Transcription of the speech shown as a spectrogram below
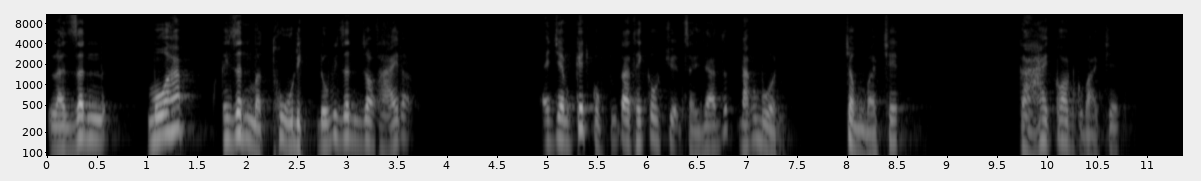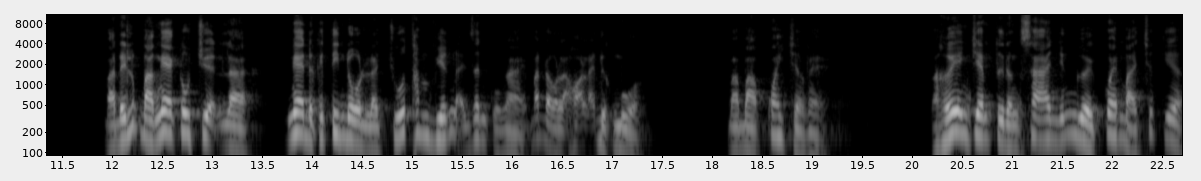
là dân Moab, cái dân mà thù địch đối với dân Do Thái đó. Anh chị em kết cục chúng ta thấy câu chuyện xảy ra rất đáng buồn. Chồng bà chết. Cả hai con của bà chết. Và đến lúc bà nghe câu chuyện là nghe được cái tin đồn là Chúa thăm viếng lại dân của Ngài, bắt đầu là họ lại được mùa. Và bà quay trở về và hỡi anh chị em từ đằng xa, những người quen bà trước kia,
